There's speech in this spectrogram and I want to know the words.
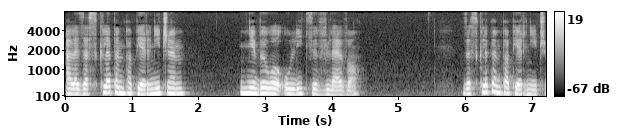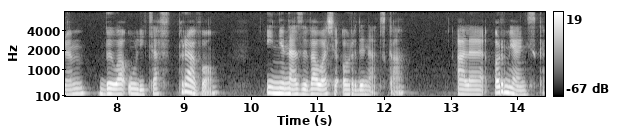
ale za sklepem papierniczym nie było ulicy w lewo. Za sklepem papierniczym była ulica w prawo i nie nazywała się Ordynacka, ale Ormiańska.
